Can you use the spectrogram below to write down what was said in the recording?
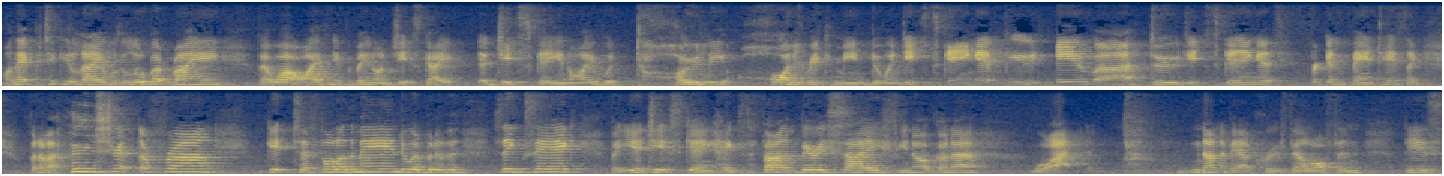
On that particular day, it was a little bit rainy, but wow, I've never been on jet ski, a jet ski, and I would totally, highly recommend doing jet skiing if you ever do jet skiing. It's freaking fantastic. Bit of a hoonster at the front, get to follow the man, do a bit of a zigzag, but yeah, jet skiing, heaps of fun, very safe. You're not gonna, what? None of our crew fell off, and there's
